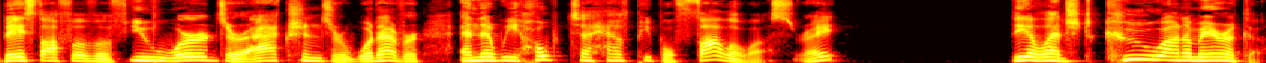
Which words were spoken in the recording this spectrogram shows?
based off of a few words or actions or whatever, and then we hope to have people follow us, right? The alleged coup on America.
